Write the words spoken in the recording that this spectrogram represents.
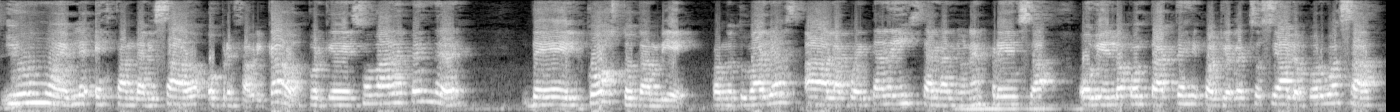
y un mueble estandarizado o prefabricado, porque eso va a depender del costo también. Cuando tú vayas a la cuenta de Instagram de una empresa o bien lo contactes en cualquier red social o por WhatsApp,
